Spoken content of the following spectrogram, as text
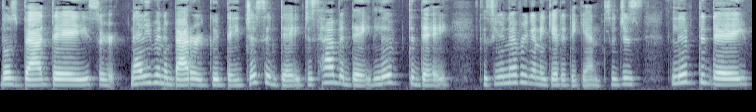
those bad days or not even a bad or a good day, just a day. Just have a day, live the day, because you're never gonna get it again. So just live the day,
